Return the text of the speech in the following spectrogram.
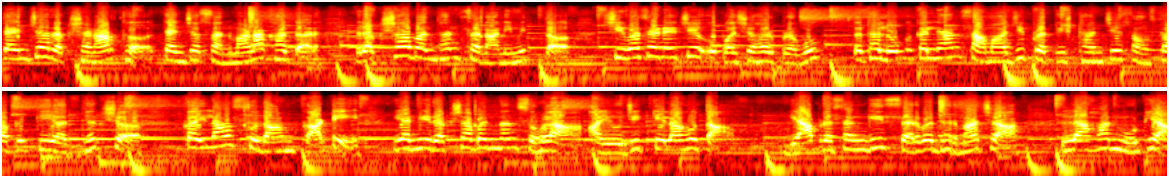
त्यांच्या रक्षणार्थ त्यांच्या सन्मानाखातर रक्षाबंधन सणानिमित्त शिवसेनेचे उपशहर प्रमुख तथा लोककल्याण सामाजिक प्रतिष्ठानचे संस्थापकीय अध्यक्ष कैलास सुदाम काटे यांनी रक्षाबंधन सोहळा आयोजित केला होता. या प्रसंगी सर्व धर्माच्या लहान मोठ्या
